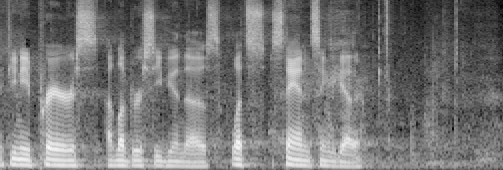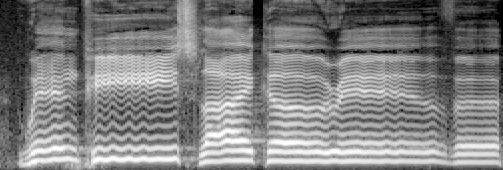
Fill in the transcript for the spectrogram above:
If you need prayers, I'd love to receive you in those. Let's stand and sing together. When peace like a river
